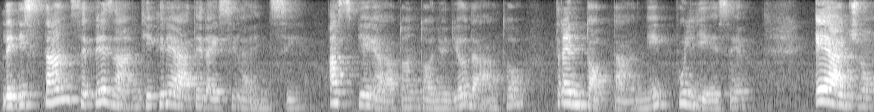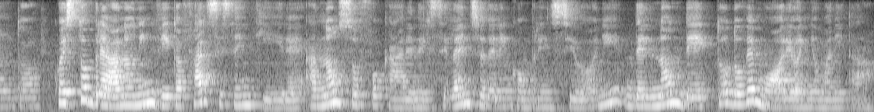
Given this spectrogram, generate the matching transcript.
le distanze pesanti create dai silenzi, ha spiegato Antonio Diodato, 38 anni, pugliese. E ha aggiunto, questo brano è un invito a farsi sentire, a non soffocare nel silenzio delle incomprensioni, del non detto dove muore ogni umanità.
